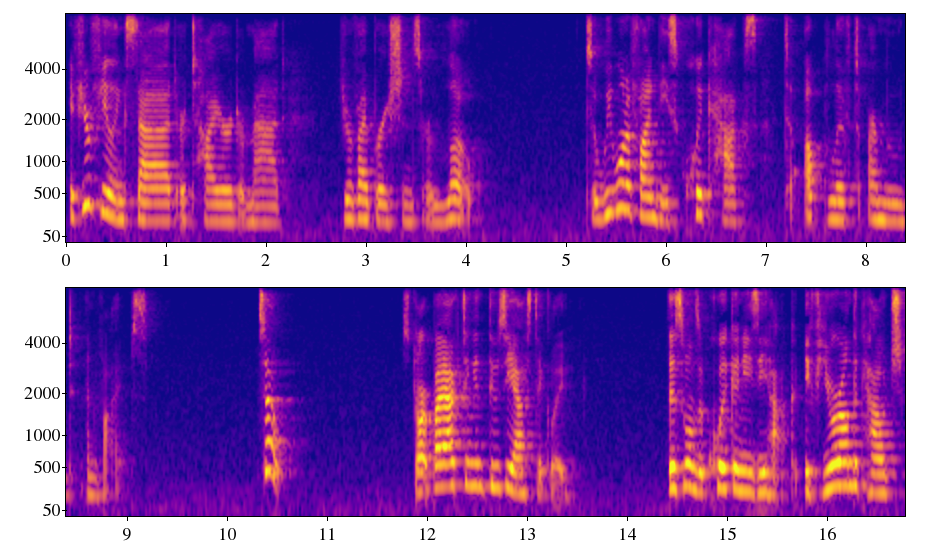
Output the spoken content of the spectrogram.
If you're feeling sad or tired or mad, your vibrations are low. So, we want to find these quick hacks to uplift our mood and vibes. So, start by acting enthusiastically. This one's a quick and easy hack. If you're on the couch,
